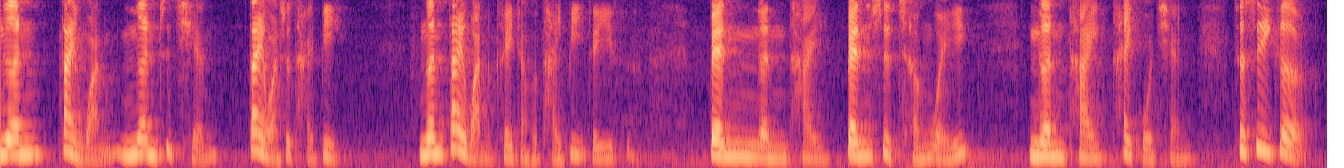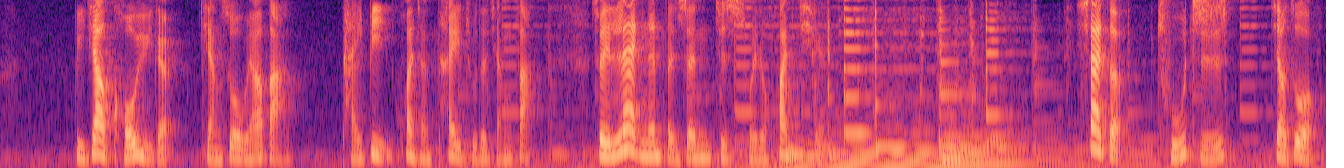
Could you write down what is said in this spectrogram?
เงินไต้หวันเงิน是钱ไต้หวัน是台币เงินไต้หวัน可以讲说台币的意思เป็นเงินไทยเป็น是成为เงินไทย泰国钱这是一个 比较口语的讲说我要把台币换成泰铢的讲法。所以 “leg” 呢本身就是所谓的换钱。下一个储值叫做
